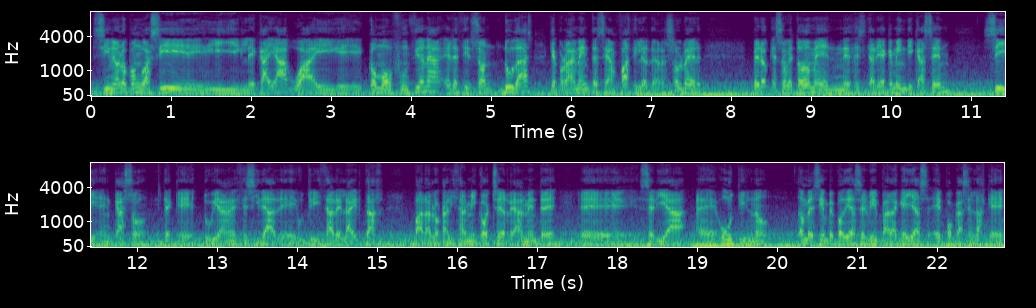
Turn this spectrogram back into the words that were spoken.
si no lo pongo así y le cae agua y, cómo funciona, es decir, son dudas que probablemente sean fáciles de resolver, pero que sobre todo me necesitaría que me indicasen si en caso de que tuviera necesidad de utilizar el AirTag para localizar mi coche, realmente eh, sería eh, útil, ¿no? Hombre, siempre podía servir para aquellas épocas en las que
